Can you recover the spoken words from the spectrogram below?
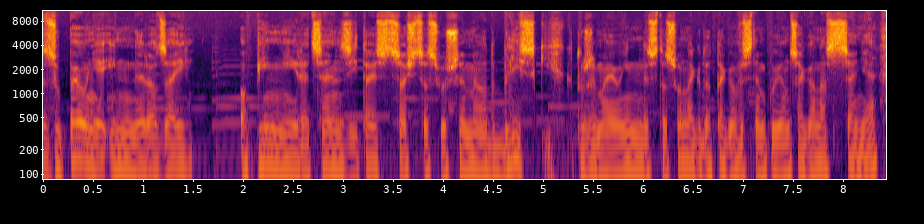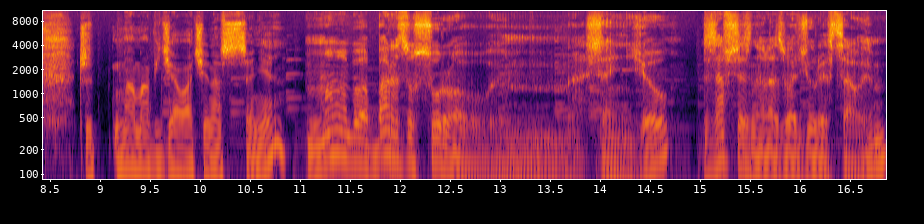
zupełnie inny rodzaj opinii, recenzji to jest coś, co słyszymy od bliskich, którzy mają inny stosunek do tego występującego na scenie. Czy mama widziała cię na scenie? Mama była bardzo surowym sędzią. Zawsze znalazła dziurę w całym.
